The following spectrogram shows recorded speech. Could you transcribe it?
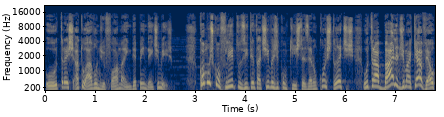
outras atuavam de forma independente mesmo. Como os conflitos e tentativas de conquistas eram constantes, o trabalho de Maquiavel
